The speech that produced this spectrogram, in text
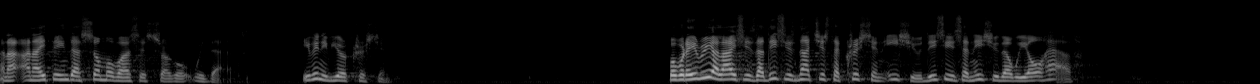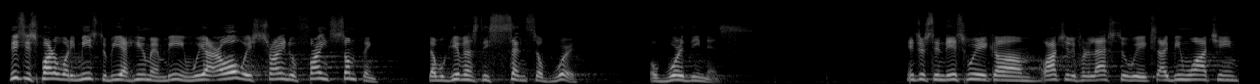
And I, and I think that some of us struggle with that even if you're a Christian. But what I realize is that this is not just a Christian issue, this is an issue that we all have. This is part of what it means to be a human being. We are always trying to find something that will give us this sense of worth, of worthiness. Interesting, this week, um, well, actually for the last two weeks, I've been watching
